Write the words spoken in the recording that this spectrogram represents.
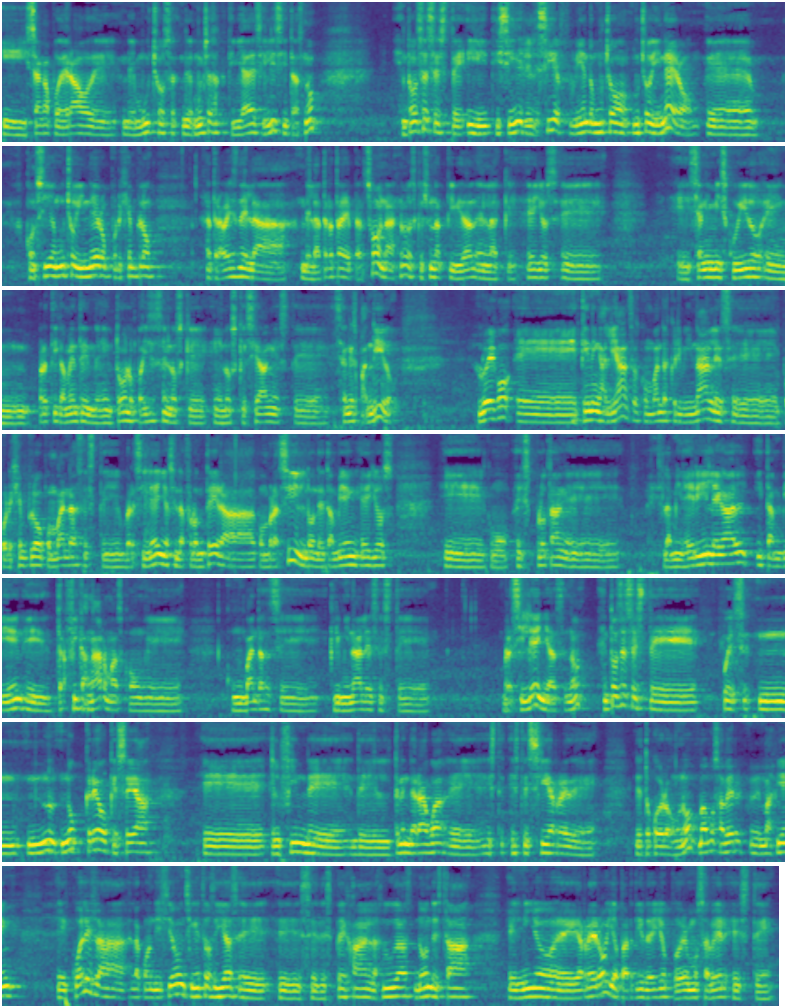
y se han apoderado de, muchos, de muchas actividades ilícitas, ¿no? Entonces, este, y, sigue, sigue fluyendo mucho, mucho dinero. Eh, consiguen mucho dinero, por ejemplo, a través de la, de la trata de personas, ¿no? Es que es una actividad en la que ellos eh, eh, se han inmiscuido en prácticamente en, todos los países en los que, en los que se, han, este, se han expandido. Luego eh, tienen alianzas con bandas criminales, por ejemplo, con bandas este, brasileñas en la frontera con Brasil, donde también ellos como explotan la minería ilegal y también trafican armas con bandas eh, criminales este, brasileñas, ¿no? Entonces, este, pues mm, no, creo que sea eh, el fin del tren de Aragua, eh, este, este, cierre de, de Tocorón, ¿no? Vamos a ver más bien cuál es la, la, condición, si en estos días se despejan las dudas, dónde está el niño guerrero y a partir de ello podremos saber este,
